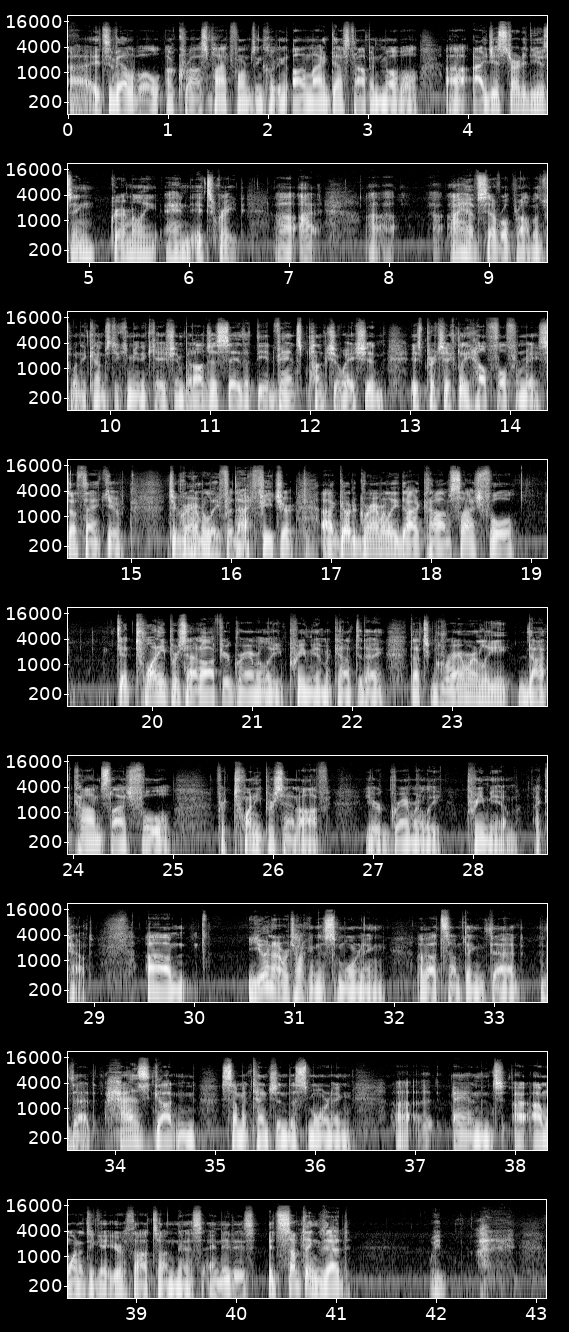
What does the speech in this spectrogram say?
uh, it's available across platforms, including online, desktop, and mobile. Uh, I just started using Grammarly, and it's great. Uh, I, uh, I have several problems when it comes to communication, but I'll just say that the advanced punctuation is particularly helpful for me. So thank you to Grammarly for that feature. Uh, go to grammarly.com/fool. Get 20% off your Grammarly premium account today. That's grammarly.com/fool for 20% off your Grammarly premium account. Um, you and I were talking this morning about something that that has gotten some attention this morning, uh, and I, I, wanted to get your thoughts on this. And it is it's something that we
